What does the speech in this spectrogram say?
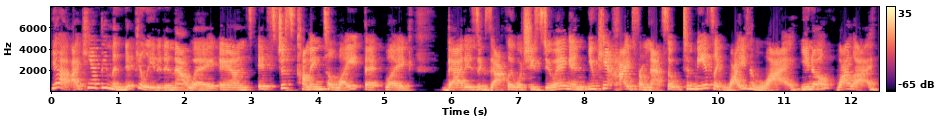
yeah, I can't be manipulated in that way. And it's just coming to light that like, that is exactly what she's doing and you can't hide from that. So to me, it's like, why even lie? You know, why lie?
